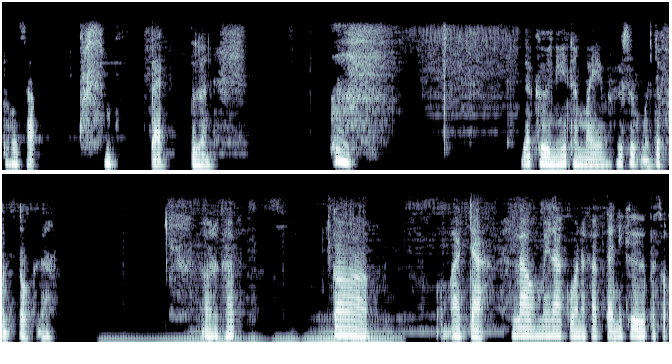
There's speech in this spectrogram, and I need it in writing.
โทรศัพท์แบตเตือนอืมและคืนนี้ทำไมรู้สึกเหมือนจะฝนตกนะ เอาละครับ ก็ผมอาจจะเล่าไม่น่ากลัวนะครับ แต่นี่คือประสบ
